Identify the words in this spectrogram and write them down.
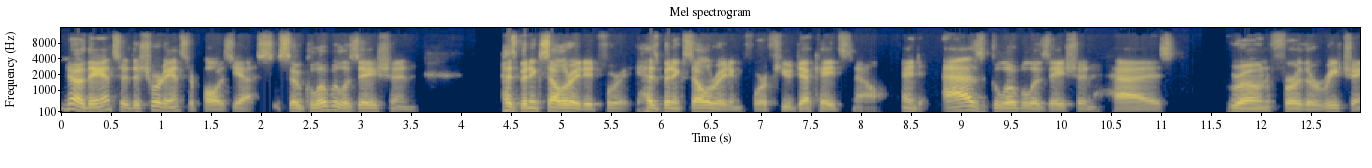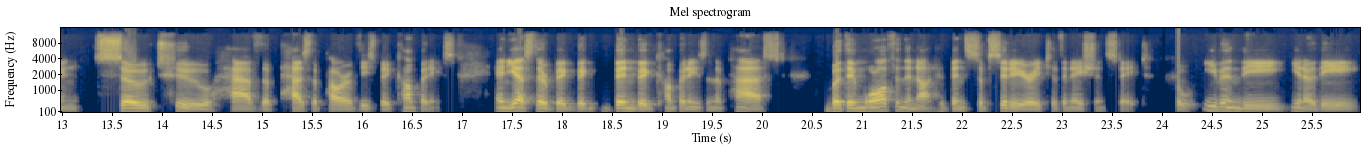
No, the answer, the short answer, Paul, is yes. So globalization has been accelerated for has been accelerating for a few decades now. And as globalization has grown further reaching, so too have the has the power of these big companies. And yes, they're big, big been big companies in the past, but they more often than not have been subsidiary to the nation state. So even the you know the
